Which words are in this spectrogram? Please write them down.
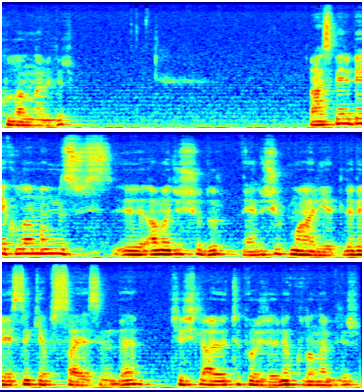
kullanılabilir. Raspberry Pi kullanmamız e, amacı şudur. E, düşük maliyetli ve esnek yapısı sayesinde çeşitli IoT projelerine kullanılabilir.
